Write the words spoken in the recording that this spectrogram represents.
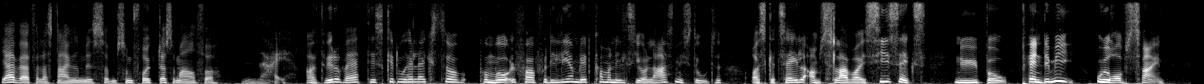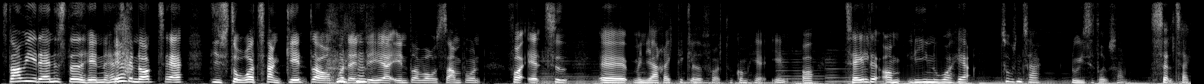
jeg i hvert fald har snakket med, som, som frygter så meget for. Nej, og ved du hvad, det skal du heller ikke stå på mål for, fordi lige om lidt kommer Nils Jørg Larsen i studiet og skal tale om Slavoj Zizeks nye bog, Pandemi, udråbstegn. Så er vi et andet sted hen. Han ja. skal nok tage de store tangenter om, hvordan det her ændrer vores samfund for altid. Øh, men jeg er rigtig glad for, at du kom her ind og talte om lige nu og her. Tusind tak, Louise Drivsholm. Selv tak.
